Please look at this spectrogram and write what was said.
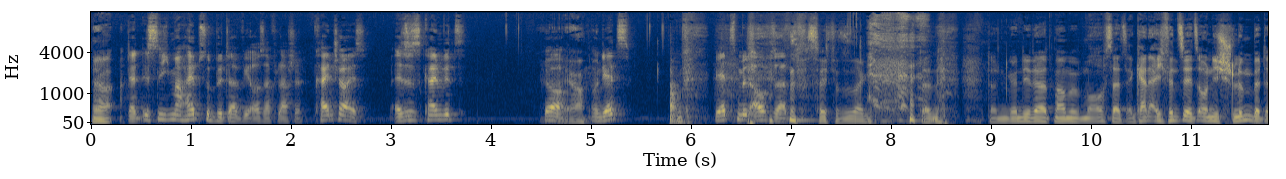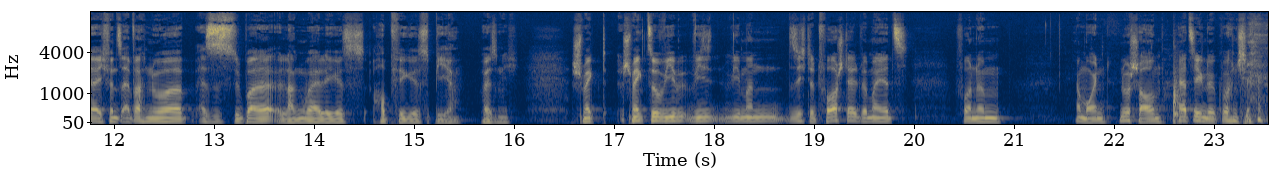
Ja. Das ist nicht mal halb so bitter wie aus der Flasche. Kein Scheiß. Es ist kein Witz. Ja, Ja. und jetzt? Jetzt mit Aufsatz. Was soll ich dazu sagen? dann, dann gönn dir das mal mit dem Aufsatz. Ich finde es jetzt auch nicht schlimm bitter. Ich finde es einfach nur, es ist super langweiliges, hopfiges Bier. Weiß nicht. Schmeckt, schmeckt so, wie, wie, wie man sich das vorstellt, wenn man jetzt von einem, ja moin, nur Schaum. Herzlichen Glückwunsch.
